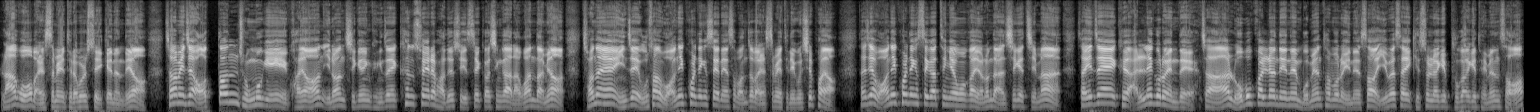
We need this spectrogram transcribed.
라고 말씀을 드려볼 수 있겠는데요. 자 그럼 이제 어떤 종목이 과연 이런 지금 굉장히 큰 수혜를 받을 수 있을 것인가 라고 한다면 저는 이제 우선 원익홀딩스에 대해서 먼저 말씀을 드리고 싶어요. 자 이제 원익홀딩스 같은 경우가 여러분들 아시겠지만 자 이제 그 알레그로엔드 자 로봇 관련되는 모멘텀으로 인해서 이 회사의 기술력이 부각이 되면서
